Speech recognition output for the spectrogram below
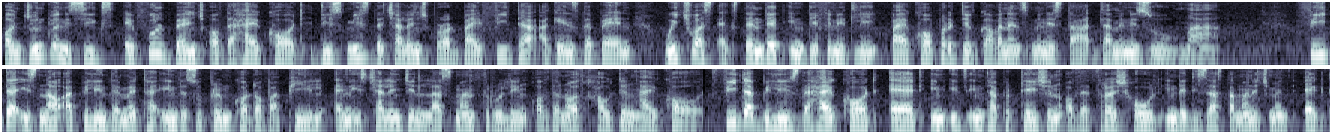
On June 26, a full bench of the High Court dismissed the challenge brought by FITA against the ban, which was extended indefinitely by Cooperative Governance Minister Dlamini Zuma. FITA is now appealing the matter in the Supreme Court of Appeal and is challenging last month's ruling of the North Gauteng High Court. FITA believes the High Court erred in its interpretation of the threshold in the Disaster Management Act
